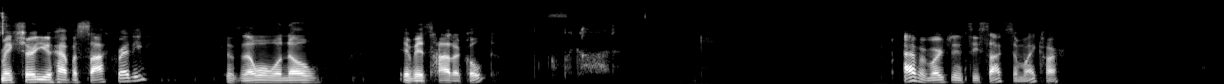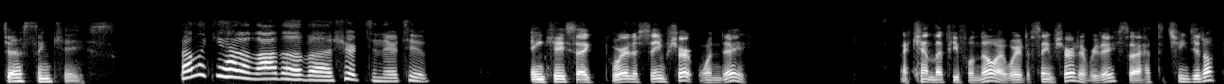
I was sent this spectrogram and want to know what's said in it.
Make sure you have a sock ready because no one will know if it's hot or cold. Oh my god. I have emergency socks in my car just in case. Felt like you had a lot of uh, shirts in there too. In case I wear the same shirt one day. I can't let people know I wear the same shirt every day, so I have to change it up.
